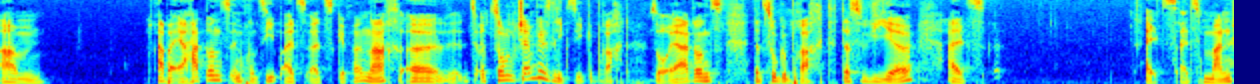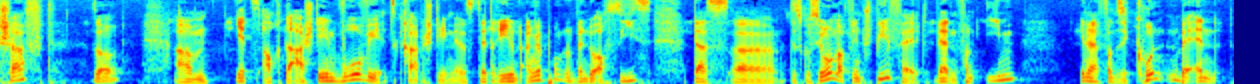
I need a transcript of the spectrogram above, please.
Ähm, aber er hat uns im Prinzip als, als Skipper nach äh, zum Champions League Sieg gebracht. So, er hat uns dazu gebracht, dass wir als als als Mannschaft so ähm, jetzt auch dastehen, wo wir jetzt gerade stehen. Er ist der Dreh- und Angelpunkt. Und wenn du auch siehst, dass äh, Diskussionen auf dem Spielfeld werden von ihm innerhalb von Sekunden beendet.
